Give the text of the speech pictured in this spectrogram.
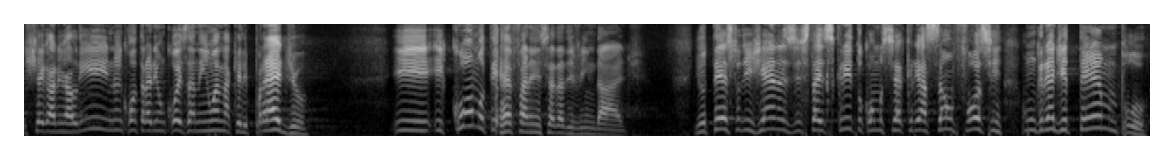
chegariam ali e não encontrariam coisa nenhuma naquele prédio. E, e como ter referência da divindade? E o texto de Gênesis está escrito como se a criação fosse um grande templo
